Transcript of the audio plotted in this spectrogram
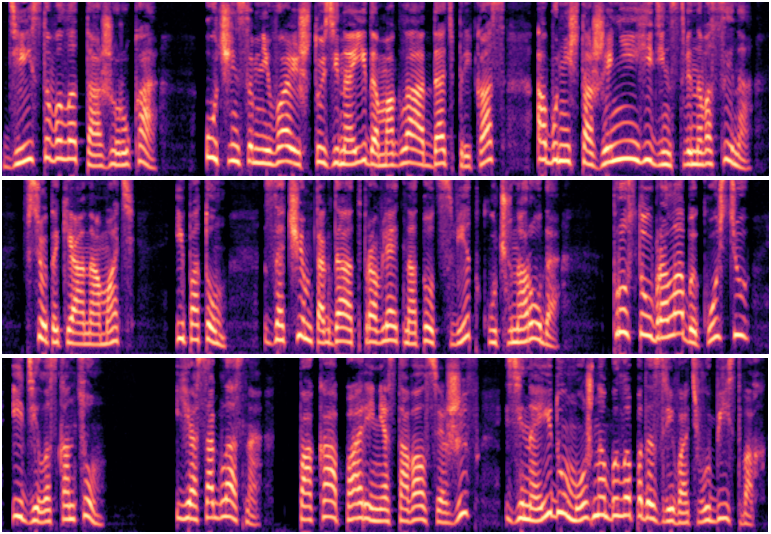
Действовала та же рука. Очень сомневаюсь, что Зинаида могла отдать приказ об уничтожении единственного сына. Все-таки она мать. И потом, зачем тогда отправлять на тот свет кучу народа? Просто убрала бы Костю и дело с концом. Я согласна, Пока парень оставался жив, Зинаиду можно было подозревать в убийствах,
